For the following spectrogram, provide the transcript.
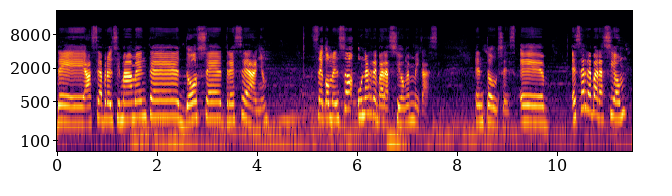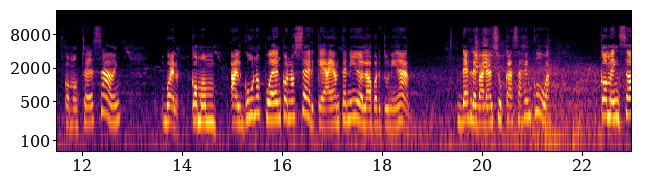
de hace aproximadamente 12, 13 años, se comenzó una reparación en mi casa. Entonces, eh, esa reparación, como ustedes saben, bueno, como algunos pueden conocer que hayan tenido la oportunidad de reparar sus casas en Cuba, comenzó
